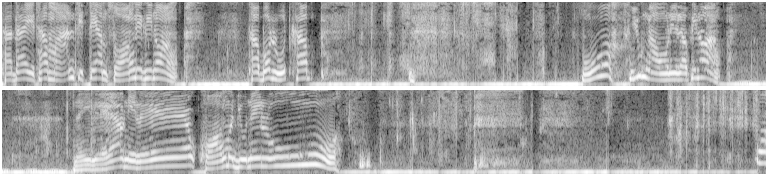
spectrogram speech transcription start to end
ถ้าได้ถ้าหมานสิแต้มสองไดิพี่น้อง ถ้าบอหลุดครับโอ้ยุกเงานี่แล้วพี่น้อง นี่แล้วนี่แล้วของมันอยู่ในรูโอ้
